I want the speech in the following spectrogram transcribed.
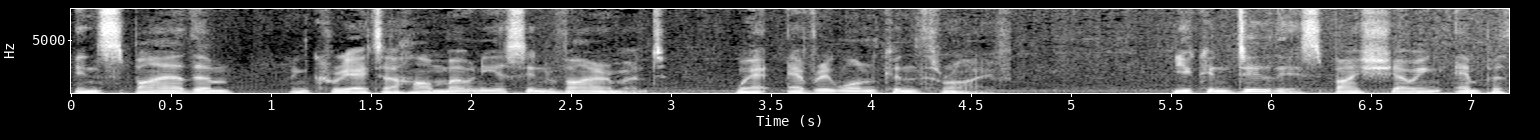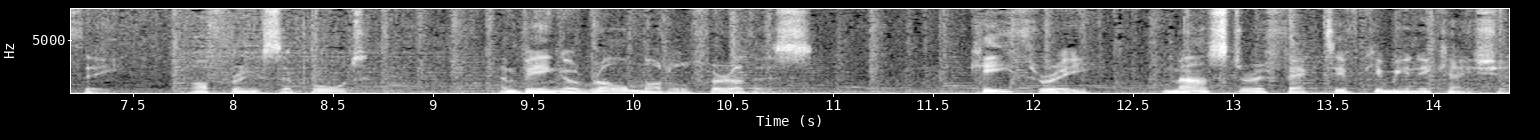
inspire them, and create a harmonious environment where everyone can thrive. You can do this by showing empathy, offering support, and being a role model for others. Key 3. Master effective communication.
